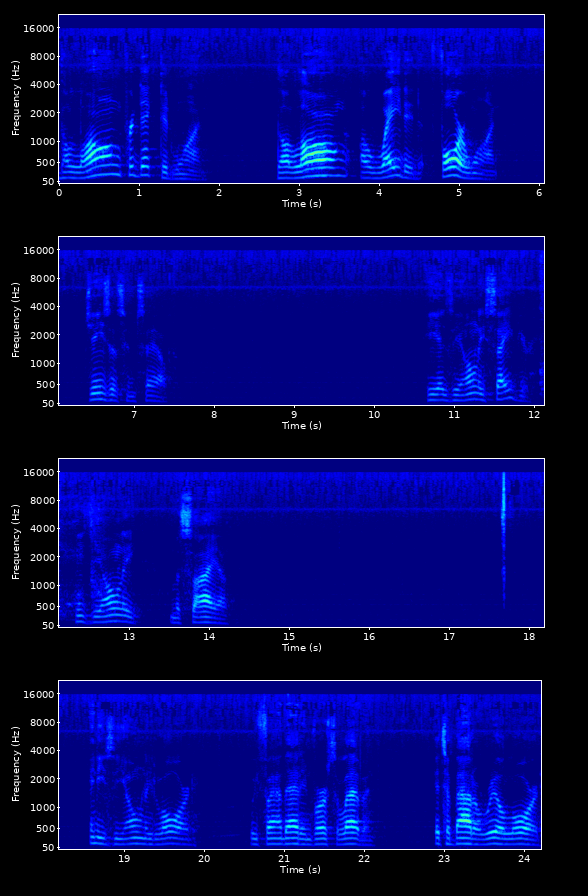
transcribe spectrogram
The long predicted one, the long awaited for one, Jesus Himself. He is the only Savior, He's the only Messiah. And He's the only Lord. We find that in verse 11. It's about a real Lord,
